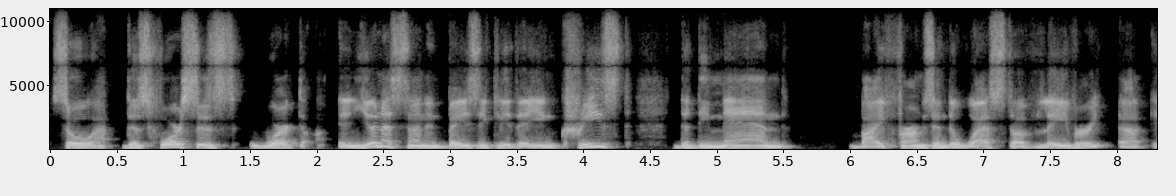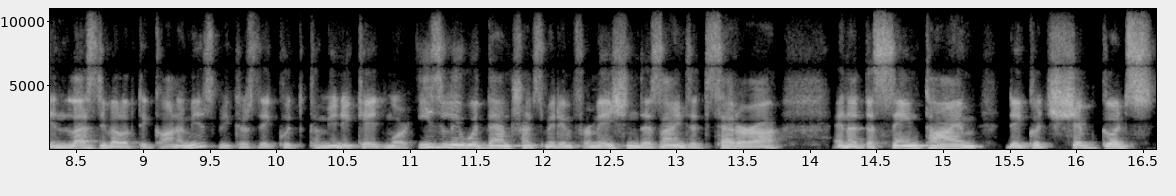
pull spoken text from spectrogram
So these forces worked in unison and basically they increased the demand by firms in the West of labor uh, in less developed economies because they could communicate more easily with them, transmit information, designs, etc. And at the same time, they could ship goods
